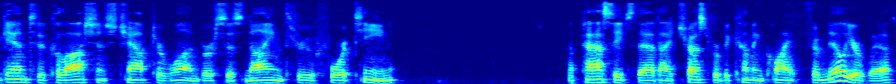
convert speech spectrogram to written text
again to Colossians chapter 1 verses 9 through 14, a passage that I trust we're becoming quite familiar with.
